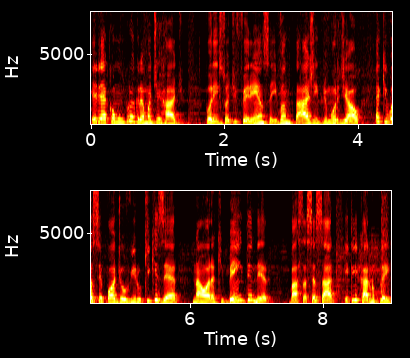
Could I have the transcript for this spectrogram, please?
ele é como um programa de rádio, porém sua diferença e vantagem primordial é que você pode ouvir o que quiser na hora que bem entender. Basta acessar e clicar no play.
